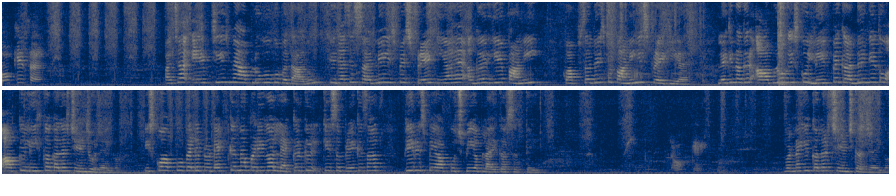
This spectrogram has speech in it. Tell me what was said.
Okay sir. अच्छा एक चीज़ मैं आप लोगों को बता दूँ कि जैसे सर ने इस पे स्प्रे किया है अगर ये पानी सर ने इस पे पानी ही स्प्रे किया है लेकिन अगर आप लोग इसको लीफ पे कर देंगे तो आपके लीफ का कलर चेंज हो जाएगा। इसको आपको पहले प्रोटेक्ट करना पड़ेगा लेकर के स्प्रे के साथ फिर इस पर आप कुछ भी अप्लाई कर सकते हैं। ओके वरना ये कलर चेंज कर जाएगा।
